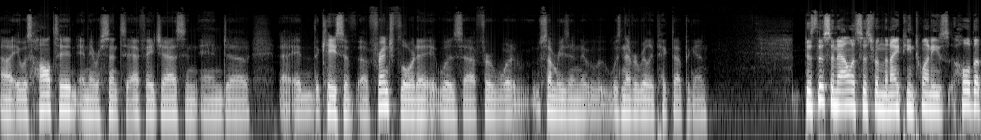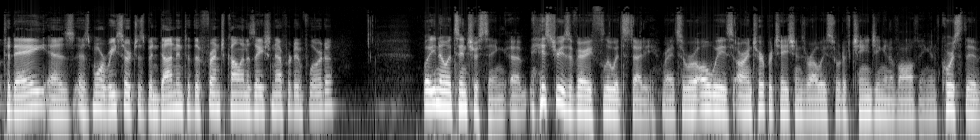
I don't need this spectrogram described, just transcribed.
uh, it was halted and they were sent to FHS. And, and uh, uh, in the case of French Florida, it was uh, for some reason it w- was never really picked up again. Does this analysis from the 1920s hold up today as, as more research has been done into the French colonization effort in Florida? Well, you know, it's interesting. Uh, history is a very fluid study, right? So we're always, our interpretations are always sort of changing and evolving. And of course, the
